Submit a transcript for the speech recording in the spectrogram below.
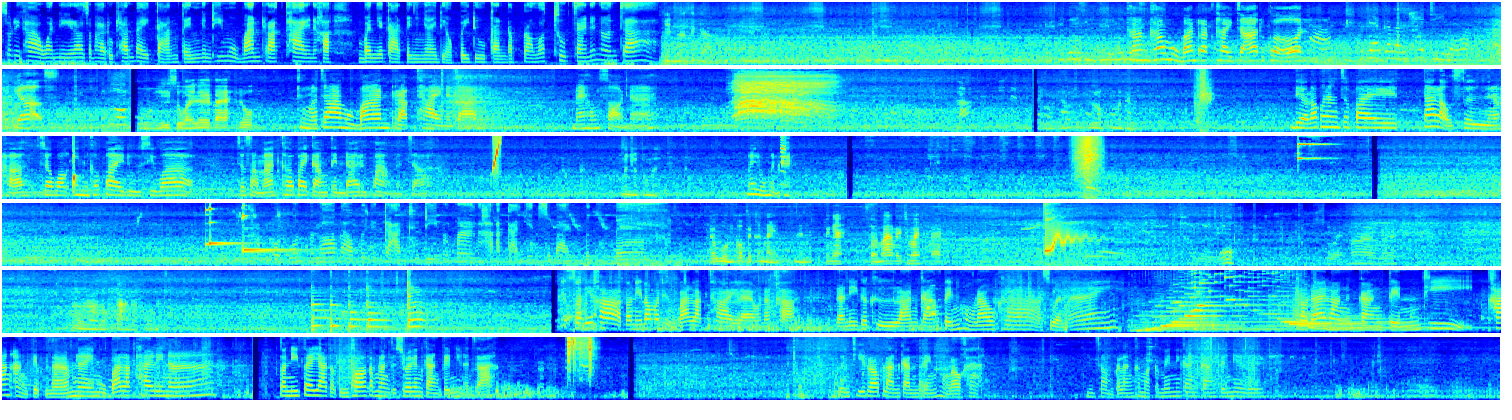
สวัสดีค่ะ วันนี้เราจะพาทุกท่านไปกางเต็นท์กันที่หมู่บ้านรักไทยนะคะ บรรยากาศเป็นยังไง เดี๋ยวไปดูกันรับรองว่าถูกใจแน่นอนจ้าเห็นไหมขยะพี่เบสีคือไม่ทางเข้าหมู่บ้านรักไทยจ้าทุกคนค่ะพี่เบกำลัง 5G แล้วอะ yes พี่เบโอ้ยสวยเลยไปดู ถึงแล้วจ้าหมู่บ้านรักไทยนะจ๊ะแม่ห้องสอนนะ เรามาเดินเดี๋ยวเรากำลังจะไปต้าเหล่าซือนะคะ จะ walk in เข้าไปดูซิว่าจะสามารถเข้าไปกางเต็นท์ได้หรือเปล่านะจ๊ะ มันอยู่ตรงไหน ไม่รู้เหมือนกันากาศเย็นสบายมากแม่แล้ววนเข้าไปข้างในนั้นเป็นไง สวยมากเลยใช่ไหมแพรโอ้โหสวยมากเลย เออเราเรากลางกับเขานะสวัสดีค่ะ ตอนนี้เรามาถึงบ้านรักไทยแล้วนะคะ และนี่ก็คือลานกลางเต็นท์ของเราค่ะ สวยไหม เราได้ลานกลางเต็นท์ที่ข้างอ่างเก็บน้ำในหมู่บ้านรักไทยเลยนะ ตอนนี้เฟยากับคุณพ่อกำลังจะช่วยกันกางเต็นท์อยู่นะจ๊ะ พื้นที่รอบลานกลางเต็นท์ของเราค่ะ คุณจอมกำลังขมักเขม้นในการกางเต็นท์ใหญ่เลย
